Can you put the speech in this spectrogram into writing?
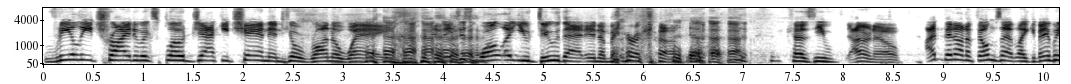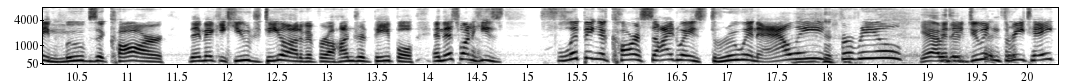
really try to explode Jackie Chan and he'll run away." and they just won't let you do that in America. Cuz he I don't know. I've been on a film set like if anybody moves a car, they make a huge deal out of it for a 100 people. And this one he's flipping a car sideways through an alley for real? Yeah, I mean, and they do it in 3 takes.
